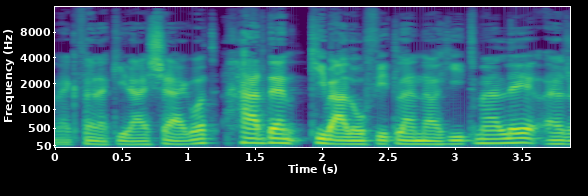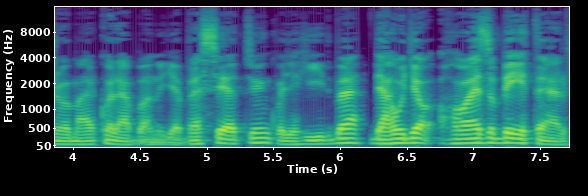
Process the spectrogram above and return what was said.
meg fele királyságot. Harden kiváló fit lenne a hit mellé, erről már korábban ugye beszéltünk, vagy a hídbe, de hogy a, ha ez a B-terv,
